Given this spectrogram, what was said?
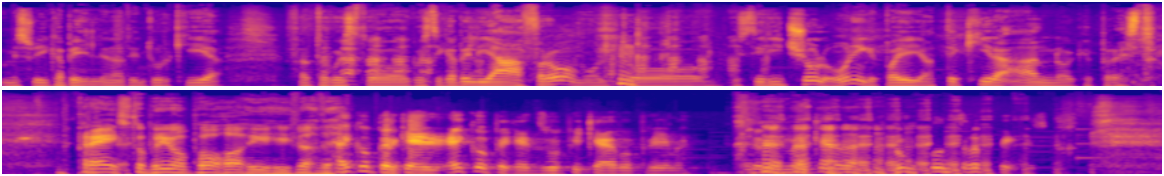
messo i capelli, è andato in Turchia, ha fatto questo, questi capelli afro, molto, questi riccioloni che poi attecchiranno e che presto... Presto, prima o poi. Ecco perché, ecco perché zoppicavo prima cioè mi mancava un contrappeso.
